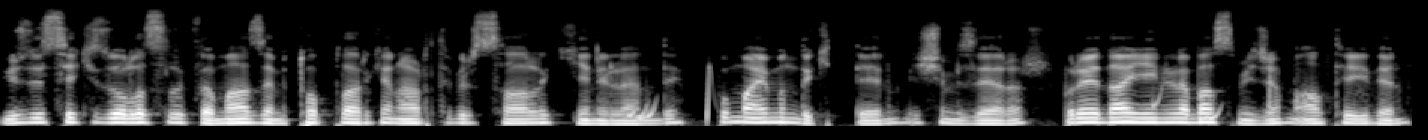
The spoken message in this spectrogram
%8 olasılıkla malzeme toplarken artı bir sağlık yenilendi. Bu maymunu da kilitleyelim. İşimize yarar. Buraya daha yenile basmayacağım. 6'ya gidelim.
